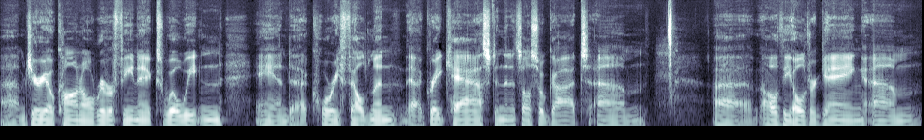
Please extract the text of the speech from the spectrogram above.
Um, Jerry O'Connell, River Phoenix, Wil Wheaton, and uh, Corey Feldman. Uh, great cast, and then it's also got um, uh, all the older gang, um,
